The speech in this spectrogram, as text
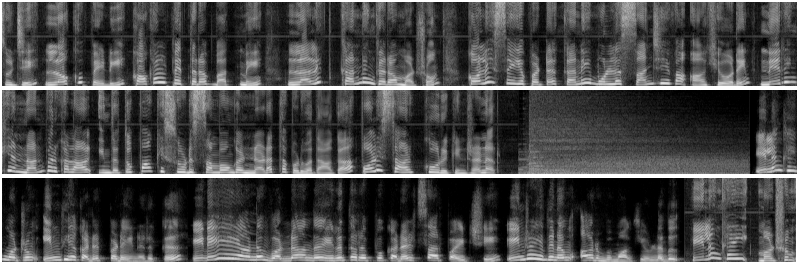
சுஜி லொகுபெடி கொகல் பெத்தர பத்மே லலித் கண்ணுங்கர மற்றும் கொலை செய்யப்பட்ட கனிமுள்ள சஞ்சீவா ஆகியோரின் நெருங்கிய நண்பர்களால் இந்த துப்பாக்கி சூடு சம்பவங்கள் நடத்தப்படுவதாக போலீசார் கூறுகின்றனர். இலங்கை மற்றும் இந்திய கடற்படையினருக்கு இடையேயான வருடாந்த இருதரப்பு கடல்சார் பயிற்சி இன்றைய தினம் ஆரம்பமாகியுள்ளது. இலங்கை மற்றும்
